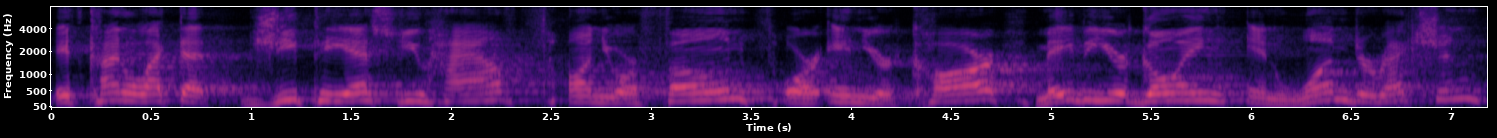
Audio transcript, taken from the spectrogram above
It's kind of like that GPS you have on your phone or in your car. Maybe you're going in one direction,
